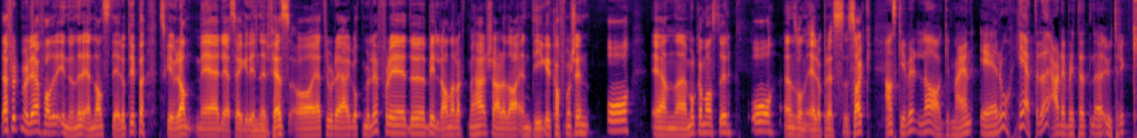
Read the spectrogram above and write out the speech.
Det er fullt mulig jeg faller innunder en eller annen stereotype, skriver han med lesegrinerfjes. Og jeg tror det er godt mulig, fordi du, bildet han har lagt med her, så er det da en diger kaffemaskin og en uh, Mokkamaster og en sånn Aeropress-sak. Han skriver 'lage meg en Ero'. Heter det det? Er det blitt et eh, uttrykk?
